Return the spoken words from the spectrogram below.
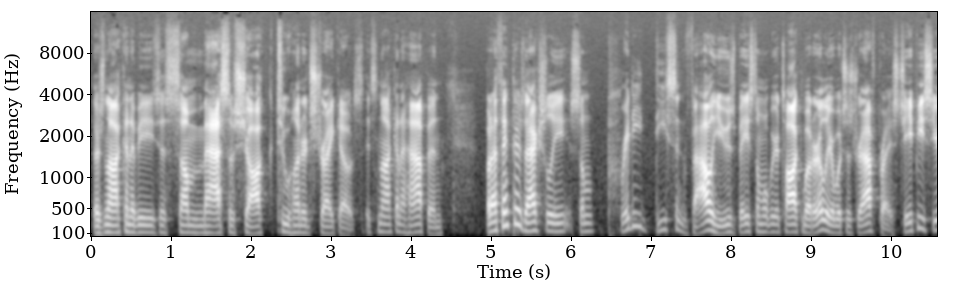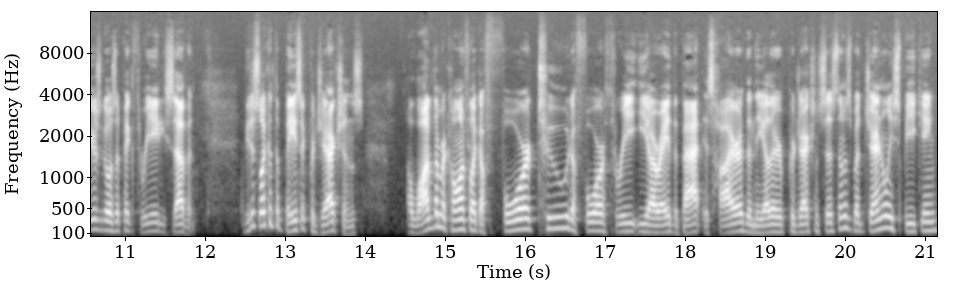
There's not going to be just some massive shock 200 strikeouts. It's not going to happen. But I think there's actually some pretty decent values based on what we were talking about earlier, which is draft price. JP Sears goes at pick 387. If you just look at the basic projections, a lot of them are calling for like a 4.2 to 4.3 ERA. The bat is higher than the other projection systems, but generally speaking,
